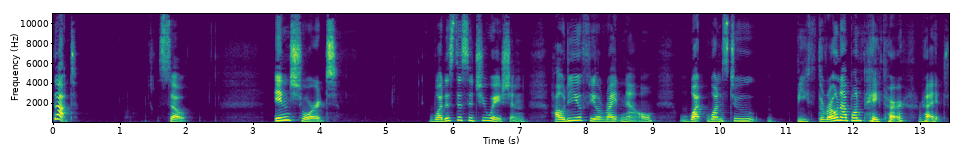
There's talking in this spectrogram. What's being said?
that. So, in short, what is the situation? How do you feel right now? What wants to be thrown up on paper, right?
